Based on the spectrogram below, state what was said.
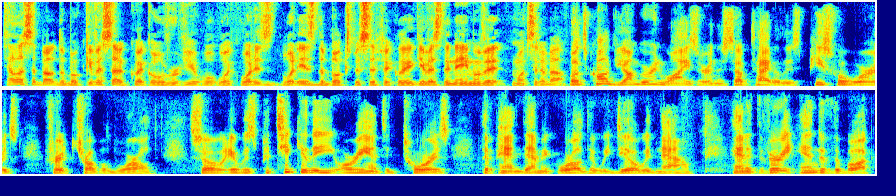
tell us about the book. Give us a quick overview. What, what, what is what is the book specifically? Give us the name of it. and what's it about? Well, it's called Younger and Wiser, and the subtitle is Peaceful Words for a Troubled World. So it was particularly oriented towards the pandemic world that we deal with now. And at the very end of the book,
